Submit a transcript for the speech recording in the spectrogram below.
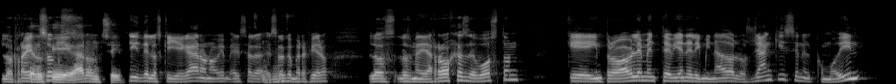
los Red de los que llegaron, sí. Sí, de los que llegaron, obviamente, es a, lo que me refiero. Los, los Medias Rojas de Boston, que improbablemente habían eliminado a los Yankees en el comodín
